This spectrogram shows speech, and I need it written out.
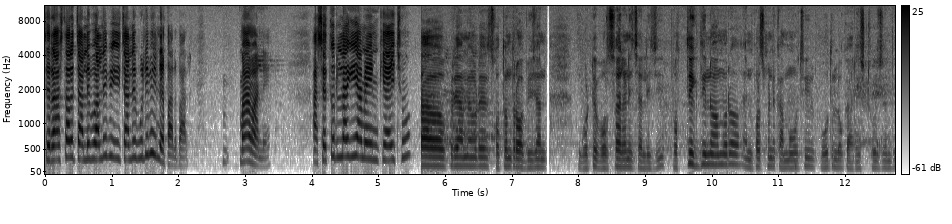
ସେ ରାସ୍ତାରେ ଚାଲି ବୁଲି ବି ଚାଲି ବୁଲି ବି ନାଇଁ ପାରବାର୍ ମାଆମାନେ ଆଉ ଲାଗି ଆମେ ଇନ୍କେ ଆଇଛୁ ତା ଉପରେ ଆମେ ଗୋଟେ ସ୍ୱତନ୍ତ୍ର ଅଭିଯାନ ଗୋଟେ ବର୍ଷ ହେଲାଣି ଚାଲିଛି ପ୍ରତ୍ୟେକ ଦିନ ଆମର ଏନଫୋର୍ସମେଣ୍ଟ କାମ ହେଉଛି ବହୁତ ଲୋକ ଆରେଷ୍ଟ ହେଉଛନ୍ତି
